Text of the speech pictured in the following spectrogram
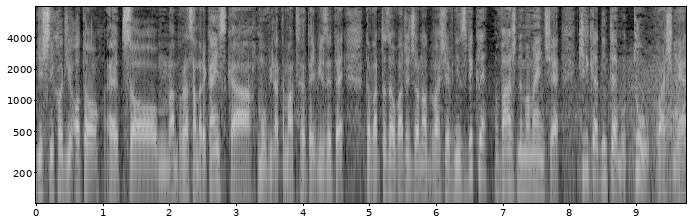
jeśli chodzi o to, e, co prasa amerykańska mówi na temat tej wizyty, to warto zauważyć, że ona odbywa się w niezwykle ważnym momencie. Kilka dni temu, tu właśnie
